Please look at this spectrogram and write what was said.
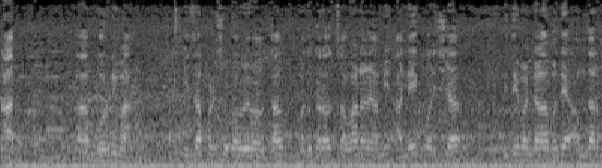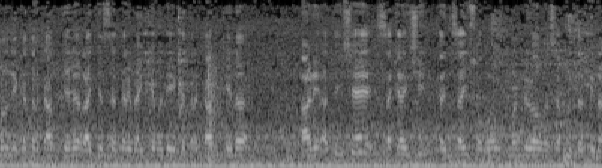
नात पौर्णिमा हिचा पण शुभविवाह होता. मधुकरराव चव्हाण आणि आम्ही अनेक वर्ष विधिमंडळामध्ये आमदार म्हणून एकत्र काम केलं राज्य सहकारी बँकेमध्ये एकत्र काम केलं. आणि अतिशय सगळ्यांशी त्यांचाही स्वभाव मनमिळाव अशा पद्धतीनं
